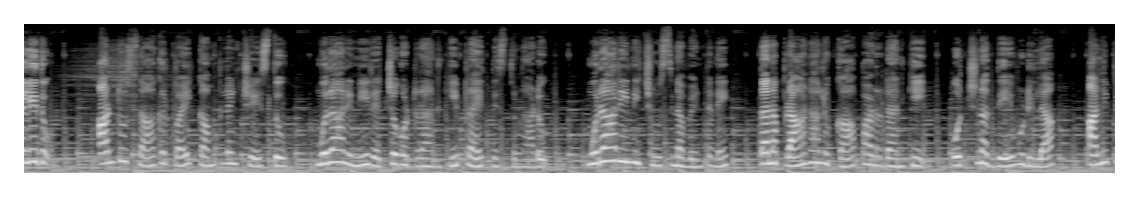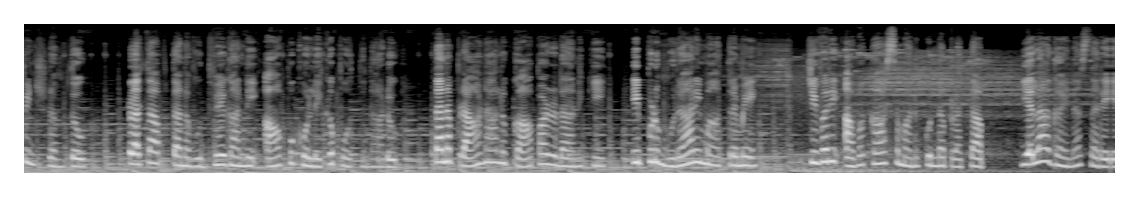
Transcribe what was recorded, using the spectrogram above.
తెలీదు అంటూ సాగర్పై కంప్లైంట్ చేస్తూ మురారిని రెచ్చగొట్టడానికి ప్రయత్నిస్తున్నాడు. మురారిని చూసిన వెంటనే తన ప్రాణాలు కాపాడడానికి వచ్చిన దేవుడిలా అనిపించడంతో ప్రతాప్ తన ఉద్వేగాన్ని ఆపుకోలేకపోతున్నాడు. తన ప్రాణాలు కాపాడడానికి ఇప్పుడు మురారి మాత్రమే చివరి అవకాశం అనుకున్న ప్రతాప్ ఎలాగైనా సరే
